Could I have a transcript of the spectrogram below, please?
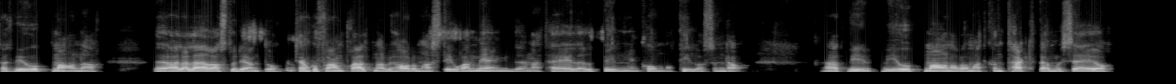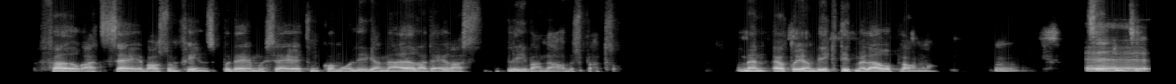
Så att vi uppmanar eh, alla lärarstudenter, kanske framförallt när vi har de här stora mängden, att hela utbildningen kommer till oss en dag. Att vi, vi uppmanar dem att kontakta museer för att se vad som finns på det museet som kommer att ligga nära deras blivande arbetsplatser. Mm. Men återigen, viktigt med läroplanerna. Mm. Eh,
